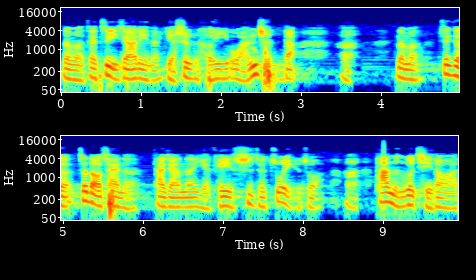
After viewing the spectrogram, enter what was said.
那么在自己家里呢，也是可以完成的啊。那么这个这道菜呢，大家呢也可以试着做一做啊，它能够起到啊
